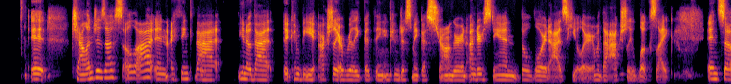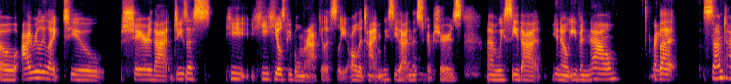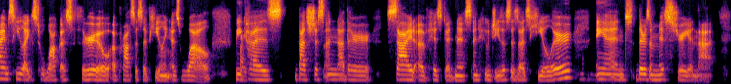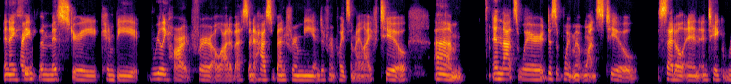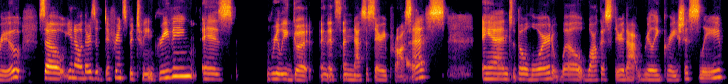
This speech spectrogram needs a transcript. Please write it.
it challenges us a lot. And I think that, you know, that it can be actually a really good thing and can just make us stronger and understand the Lord as healer and what that actually looks like. And so I really like to share that Jesus he he heals people miraculously all the time we see that in the mm-hmm. scriptures um, we see that you know even now right. but sometimes he likes to walk us through a process of healing as well because right. that's just another side of his goodness and who Jesus is as healer mm-hmm. and there's a mystery in that and i right. think the mystery can be really hard for a lot of us and it has been for me in different points in my life too. Um, and that's where disappointment wants to settle in and take root. So you know there's a difference between grieving is really good and it's a necessary process. And the lord will walk us through that really graciously.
